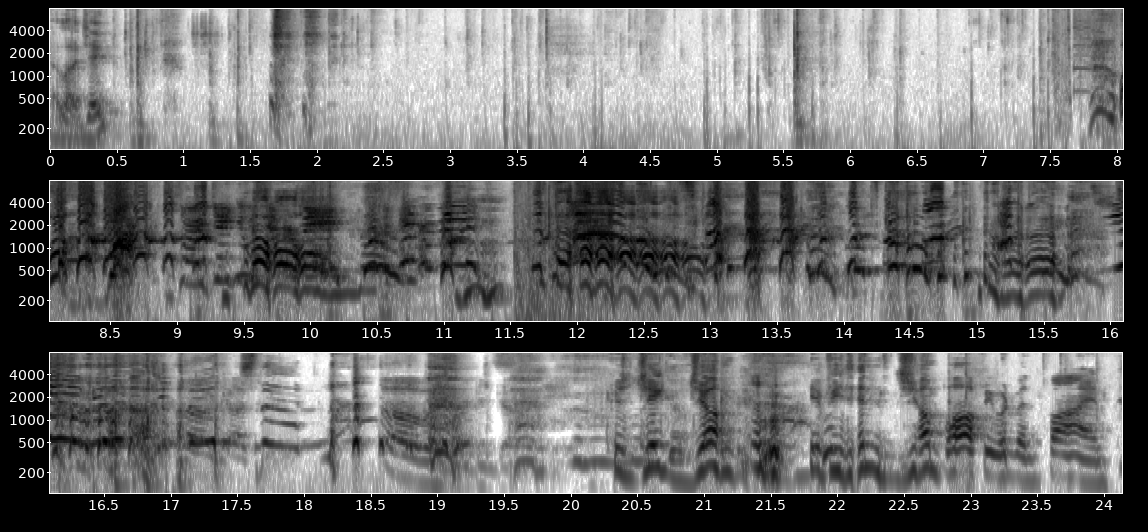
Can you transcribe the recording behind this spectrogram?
Hello, Jake. Sorry, Jake, it was No, hit for me! It was hit for me! Let's go. Oh my fucking god. Because Jake jumped. if he didn't jump off, he would have been fine.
